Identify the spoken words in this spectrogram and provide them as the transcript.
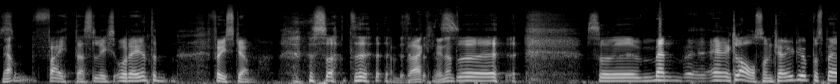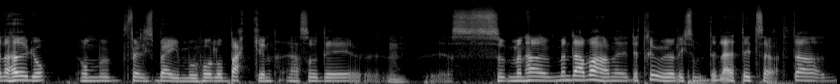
Ja. som fightas liksom. Och det är inte fy skam. så att... Verkligen inte. Så, så, men Erik Larsson kan ju gå upp och spela höger. Om Felix Beijmo håller backen. Alltså det... Mm. Så, men, här, men där var han, det tror jag liksom, det lät lite så att där,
